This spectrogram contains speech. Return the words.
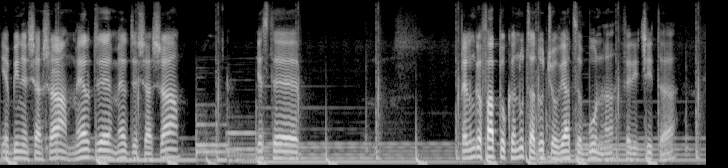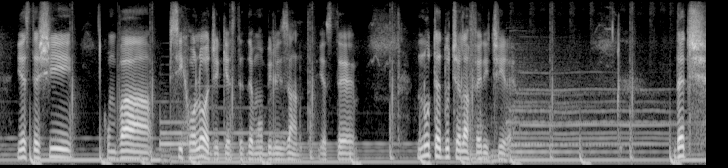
e bine și așa, merge, merge și așa, este pe lângă faptul că nu-ți aduce o viață bună, fericită, este și cumva psihologic, este demobilizant, este nu te duce la fericire. Deci,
